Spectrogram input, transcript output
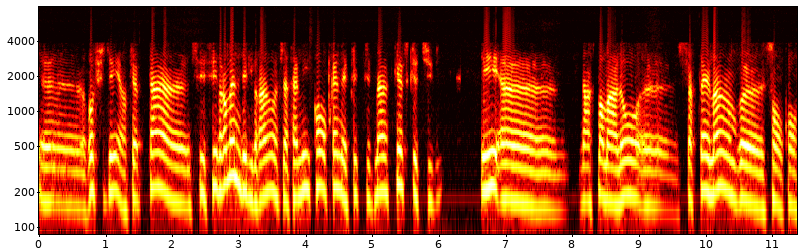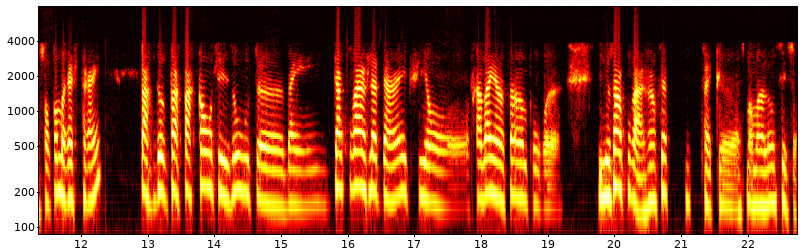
euh, refusé, en fait. Tant, c'est, vraiment une délivrance. La famille comprenne effectivement qu'est-ce que tu vis. Et euh, dans ce moment-là, euh, certains membres sont, sont comme restreints. Par, par, par contre, les autres, ben, ils t'encouragent là-dedans et puis on, travaille ensemble pour... ils nous encouragent, en fait. Fait que à ce moment-là, c'est ça.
